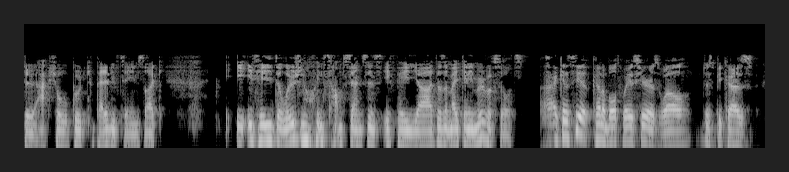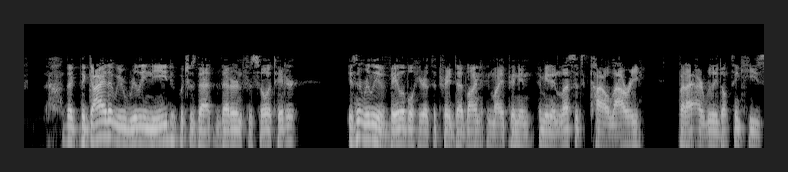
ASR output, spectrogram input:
to actual good competitive teams. Like, is he delusional in some senses if he uh, doesn't make any move of sorts? I can see it kind of both ways here as well, just because the the guy that we really need, which is that veteran facilitator, isn't really available here at the trade deadline, in my opinion. I mean, unless it's Kyle Lowry, but I, I really don't think he's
